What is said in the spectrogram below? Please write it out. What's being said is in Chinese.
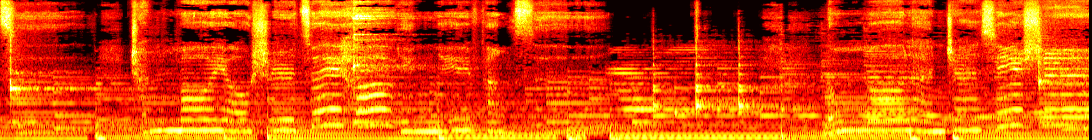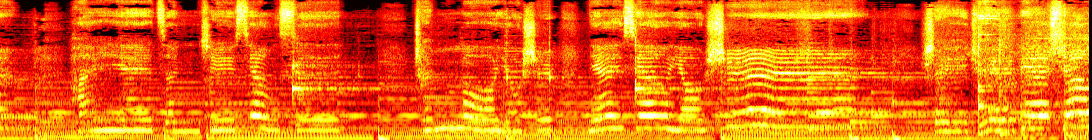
次沉默有时最后因你放肆浓墨难沾心事寒夜怎寄相思沉默有时念想有时谁诀别相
